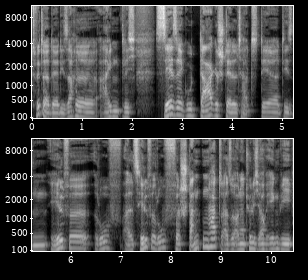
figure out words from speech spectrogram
Twitter, der die Sache eigentlich sehr, sehr gut dargestellt hat, der diesen Hilferuf als Hilferuf verstanden hat, also auch natürlich auch irgendwie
